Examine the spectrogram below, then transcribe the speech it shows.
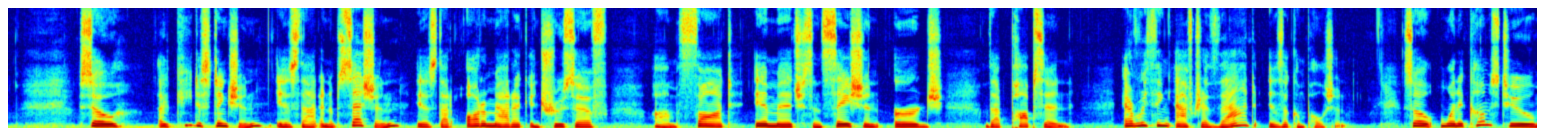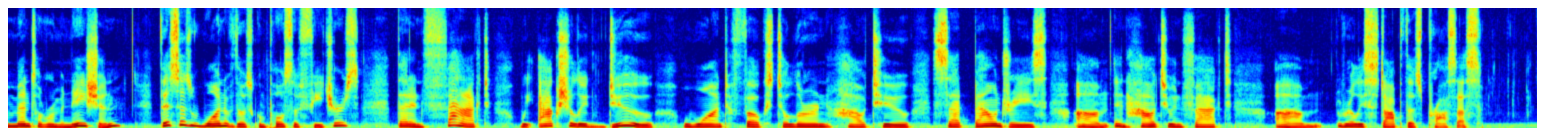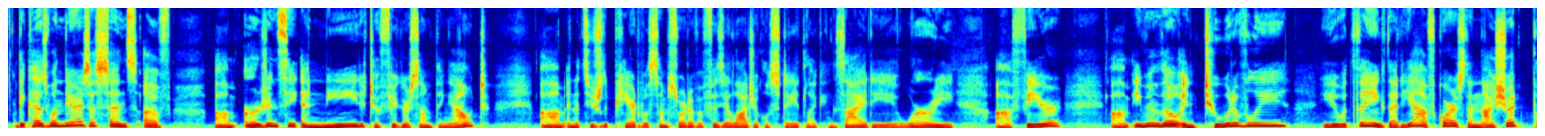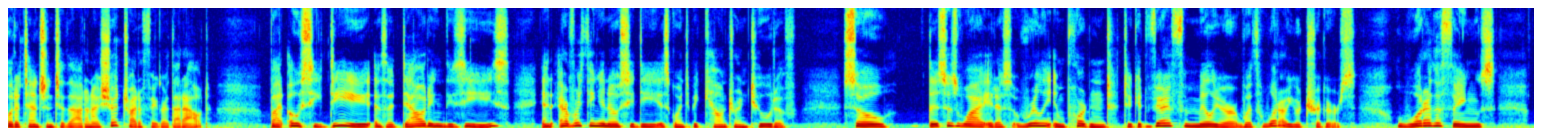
So, a key distinction is that an obsession is that automatic, intrusive um, thought, image, sensation, urge that pops in. Everything after that is a compulsion. So, when it comes to mental rumination, this is one of those compulsive features that, in fact, we actually do want folks to learn how to set boundaries um, and how to, in fact, um, really stop this process. Because when there's a sense of um, urgency and need to figure something out, um, and it's usually paired with some sort of a physiological state like anxiety, worry, uh, fear, um, even though intuitively you would think that, yeah, of course, then I should put attention to that and I should try to figure that out. But OCD is a doubting disease, and everything in OCD is going to be counterintuitive. So, this is why it is really important to get very familiar with what are your triggers. What are the things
